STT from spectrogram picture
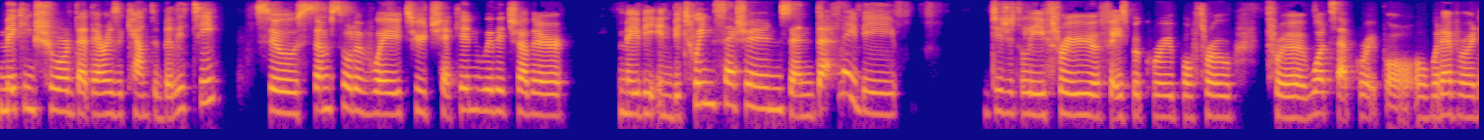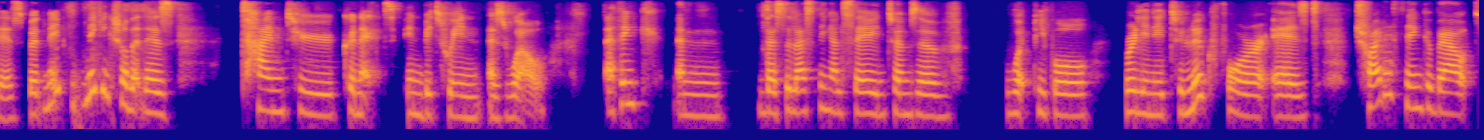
making sure that there is accountability so, some sort of way to check in with each other, maybe in between sessions, and that may be digitally through a Facebook group or through through a WhatsApp group or, or whatever it is. But make, making sure that there's time to connect in between as well. I think, and that's the last thing I'll say in terms of what people really need to look for is try to think about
